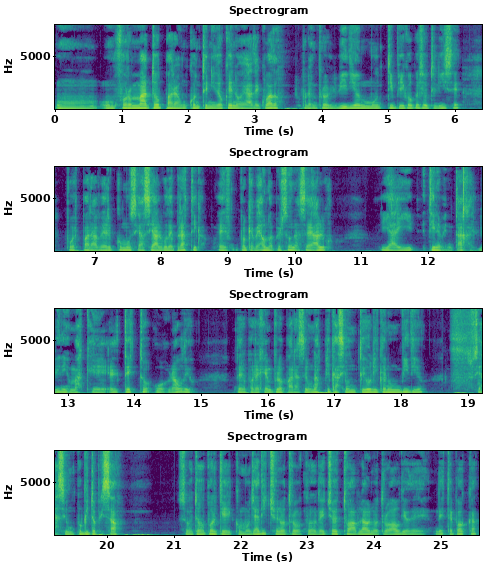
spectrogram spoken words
un, formato para un contenido que no es adecuado. Por ejemplo, el vídeo es muy típico que se utilice pues para ver cómo se hace algo de práctica. Es porque vea a una persona hacer algo. Y ahí tiene ventaja el vídeo más que el texto o un audio. Pero por ejemplo, para hacer una explicación teórica en un vídeo, se hace un poquito pesado. Sobre todo porque, como ya he dicho en otro, de hecho esto he hablado en otro audio de, de este podcast,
